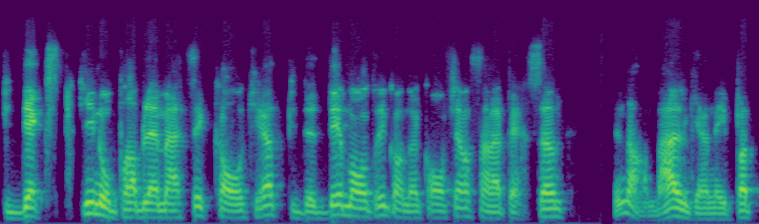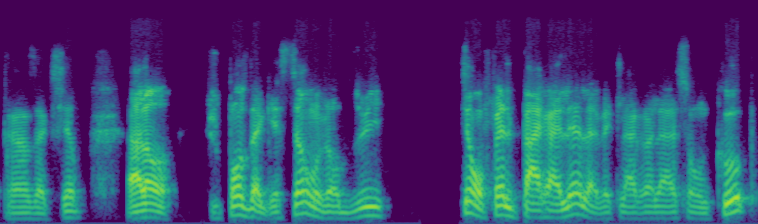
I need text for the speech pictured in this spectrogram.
puis d'expliquer nos problématiques concrètes, puis de démontrer qu'on a confiance en la personne, c'est normal qu'il n'y en ait pas de transaction. Alors, je vous pose la question aujourd'hui, si on fait le parallèle avec la relation de couple,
